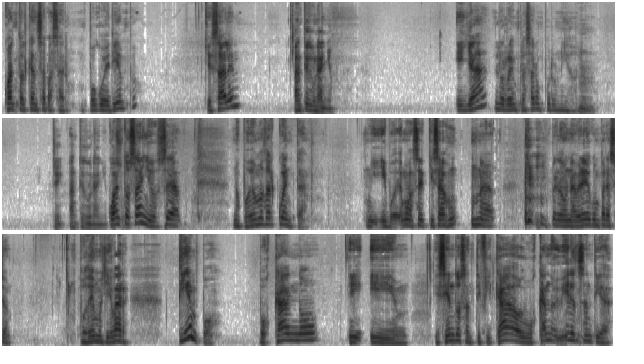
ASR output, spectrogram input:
¿Cuánto alcanza a pasar? ¿Un poco de tiempo? Que salen Antes de un año. Y ya lo reemplazaron por un ídolo. Mm. Sí, antes de un año. pasó. ¿Cuántos años? O sea, nos podemos dar cuenta y, y podemos hacer quizás un- una, perdón, una breve comparación. Podemos llevar tiempo buscando y, y, y siendo santificados, buscando vivir en santidad.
